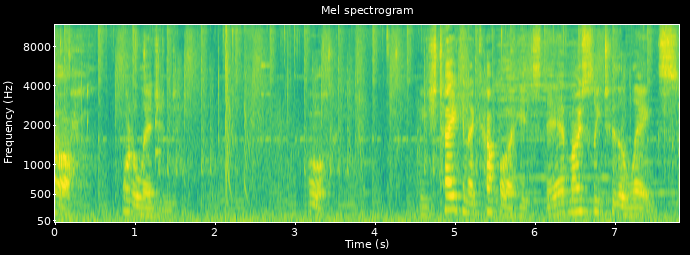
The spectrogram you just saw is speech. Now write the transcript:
Oh, what a legend. Oh. He's taken a couple of hits there, mostly to the legs.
